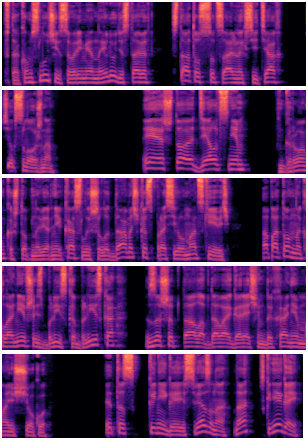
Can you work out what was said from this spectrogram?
В таком случае современные люди ставят статус в социальных сетях «все сложно». «И что делать с ним?» Громко, чтоб наверняка слышала дамочка, спросил Мацкевич, а потом, наклонившись близко-близко, зашептал, обдавая горячим дыханием мою щеку. «Это с книгой связано, да? С книгой?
